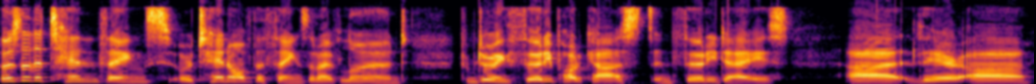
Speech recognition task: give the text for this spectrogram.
those are the 10 things or 10 of the things that I've learned from doing 30 podcasts in 30 days. Uh, there are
